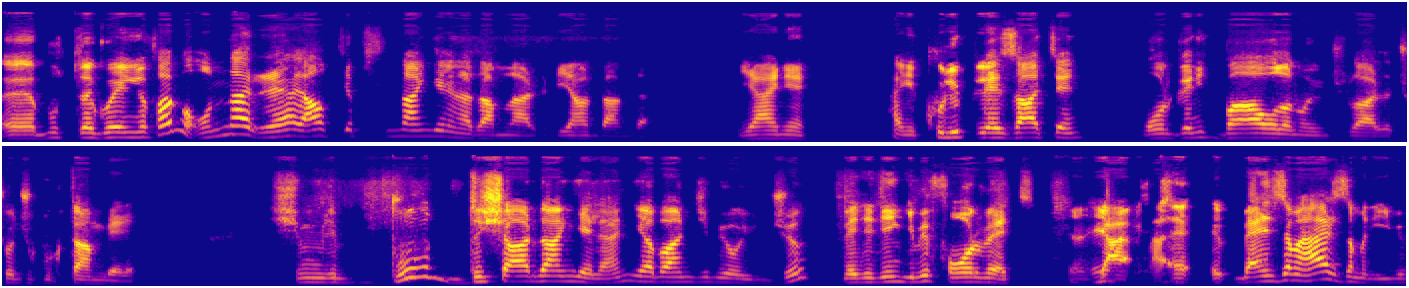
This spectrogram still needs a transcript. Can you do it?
e, Butragueño falan ama onlar Real altyapısından gelen adamlardı bir yandan da. Yani hani kulüple zaten organik bağ olan oyunculardı çocukluktan beri. Şimdi bu dışarıdan gelen yabancı bir oyuncu ve dediğin gibi forvet. Yani ya e, e, Benzema her zaman iyi bir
